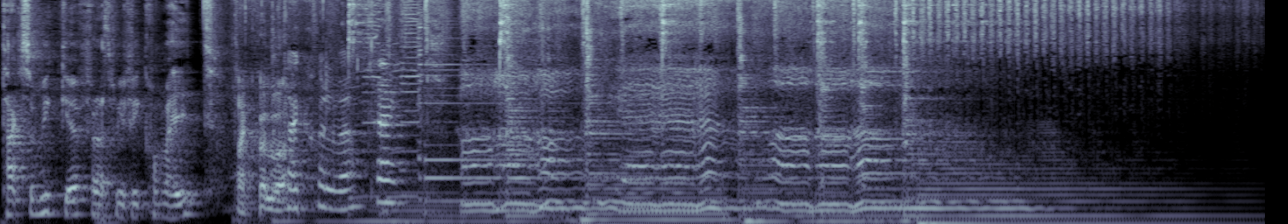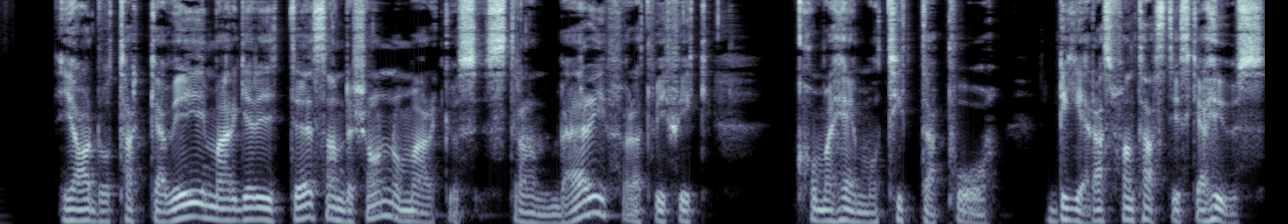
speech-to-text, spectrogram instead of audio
Tack så mycket för att vi fick komma hit. Tack själva. Tack själva. Tack. Ja, då tackar vi Margarete Sandersson och Marcus Strandberg för att vi fick komma hem och titta på deras fantastiska hus.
